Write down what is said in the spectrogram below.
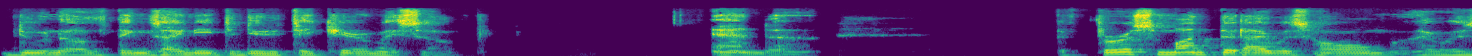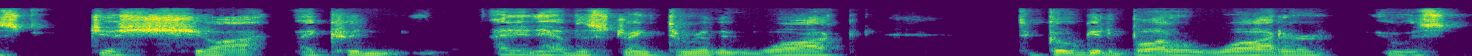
I'm doing all the things I need to do to take care of myself. And uh, the first month that I was home, I was just shot. I couldn't, I didn't have the strength to really walk, to go get a bottle of water. It was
